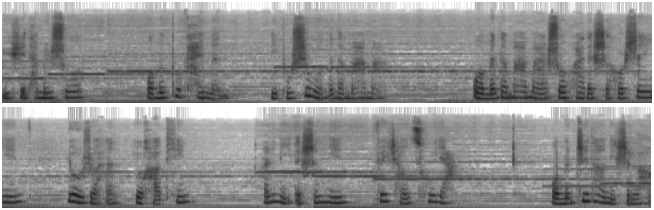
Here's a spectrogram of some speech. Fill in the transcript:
于是他们说：“我们不开门，你不是我们的妈妈。我们的妈妈说话的时候声音又软又好听，而你的声音非常粗哑。我们知道你是狼。”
